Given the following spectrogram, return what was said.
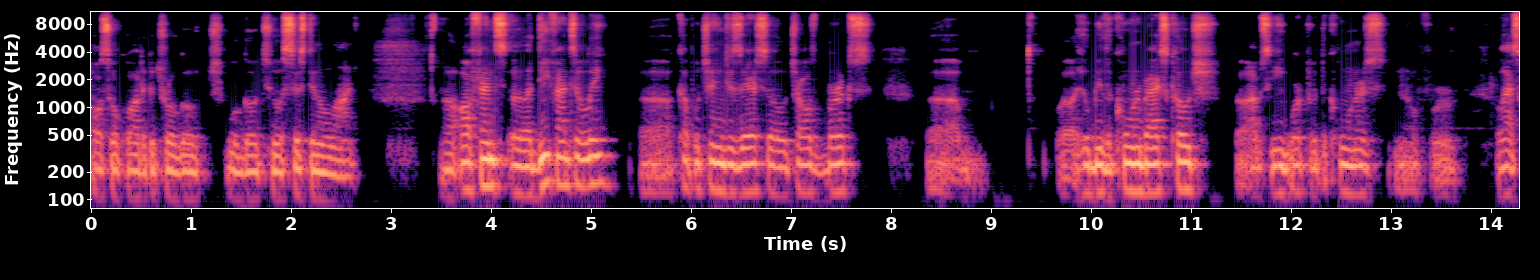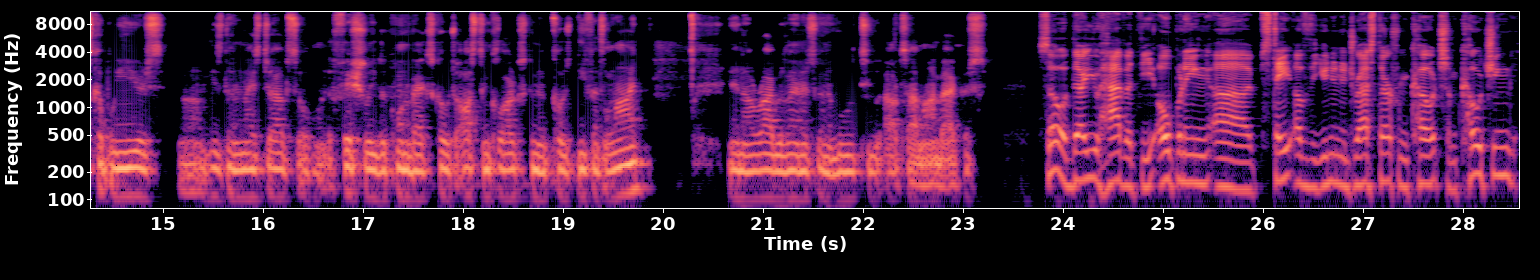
also quality control coach, will go to assistant O line. Uh, offense, uh, defensively, a couple changes there. So Charles Burks, um, he'll be the cornerbacks coach. Obviously, he worked with the corners, you know, for the last couple years. Um, he's done a nice job. So officially, the cornerbacks coach Austin Clark's going to coach defensive line, and uh, Robbie Leonard's going to move to outside linebackers. So there you have it, the opening uh, State of the Union address there from Coach. Some coaching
